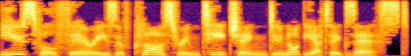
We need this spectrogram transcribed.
useful theories of classroom teaching do not yet exist.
